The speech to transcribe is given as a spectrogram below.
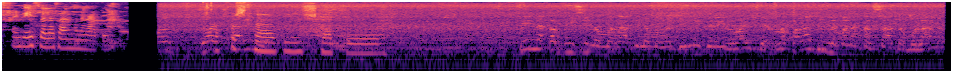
Guys, salasahan muna natin. Tapos na, finish na po. Pinaka-busy ng marami ng mga delivery rider na palaging naman ang kalsada mula ng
